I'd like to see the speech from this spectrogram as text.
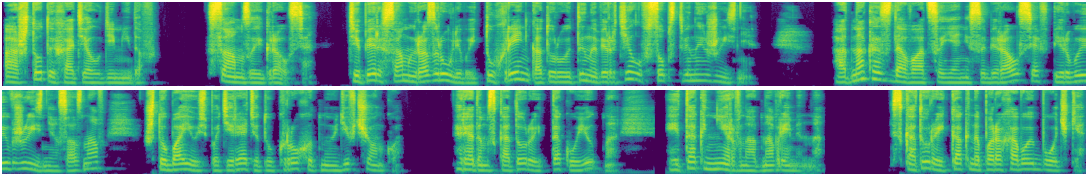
«А что ты хотел, Демидов?» «Сам заигрался. Теперь сам и разруливай ту хрень, которую ты навертел в собственной жизни». Однако сдаваться я не собирался, впервые в жизни осознав, что боюсь потерять эту крохотную девчонку, рядом с которой так уютно и так нервно одновременно, с которой как на пороховой бочке.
